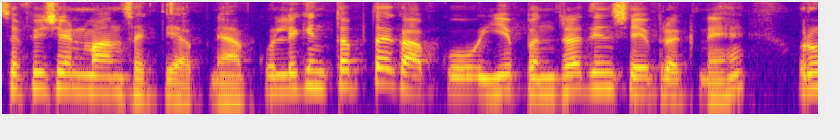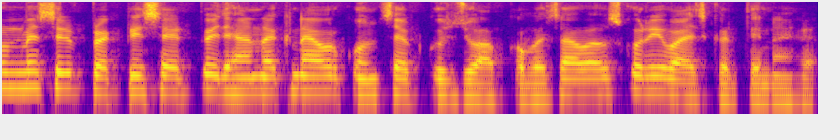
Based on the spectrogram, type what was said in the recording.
सफिशिएंट मान सकते हैं अपने आप को। लेकिन तब तक आपको ये पंद्रह दिन सेफ़ रखने हैं और उनमें सिर्फ़ प्रैक्टिस सेट पे ध्यान रखना है और कॉन्सेप्ट कुछ जो आपका बचा हुआ है, उसको रिवाइज करते ना है।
